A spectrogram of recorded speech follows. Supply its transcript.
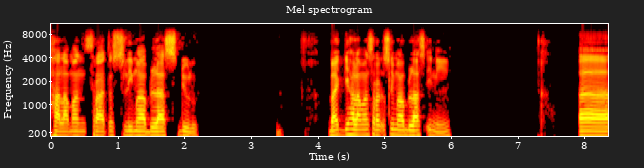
halaman 115 dulu. Baik, di halaman 115 ini uh,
